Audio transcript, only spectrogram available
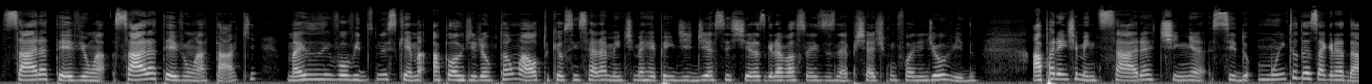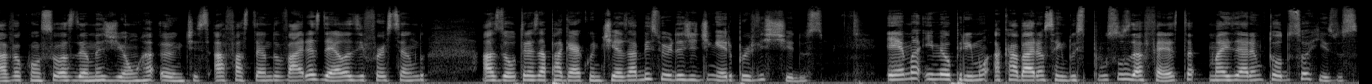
Sara teve, um, a- Sarah teve um ataque, mas os envolvidos no esquema aplaudiram tão alto que eu sinceramente me arrependi de assistir as gravações do Snapchat com fone de ouvido. Aparentemente, Sarah tinha sido muito desagradável com suas damas de honra antes, afastando várias delas e forçando as outras a pagar quantias absurdas de dinheiro por vestidos. Emma e meu primo acabaram sendo expulsos da festa, mas eram todos sorrisos.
